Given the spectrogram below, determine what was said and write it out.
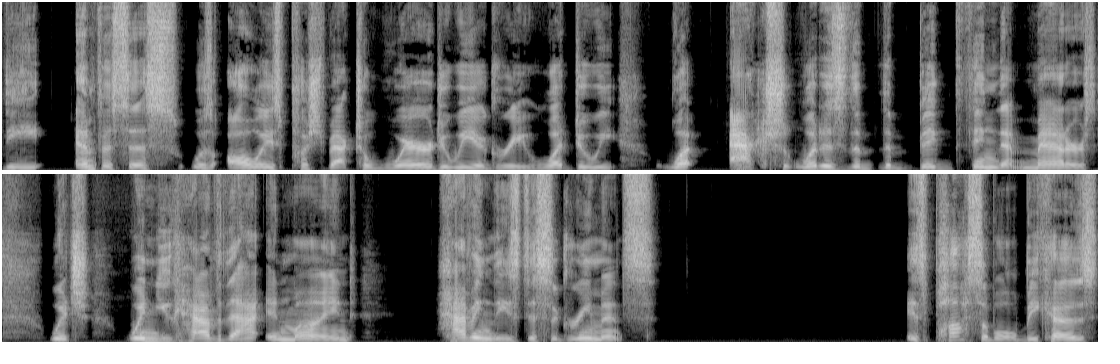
the emphasis was always pushed back to where do we agree? What do we what actually what is the the big thing that matters? Which when you have that in mind having these disagreements is possible because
